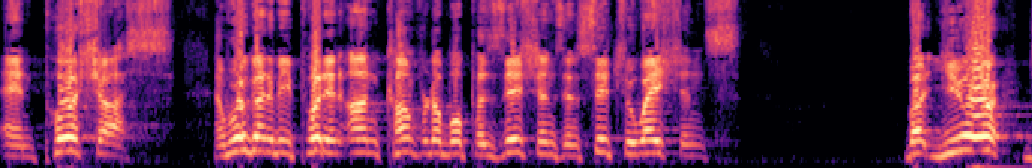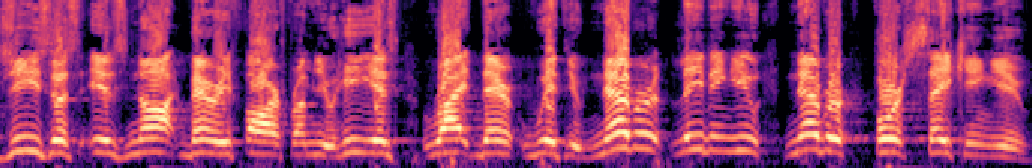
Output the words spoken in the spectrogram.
and push us. And we're going to be put in uncomfortable positions and situations. But your Jesus is not very far from you. He is right there with you, never leaving you, never forsaking you.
